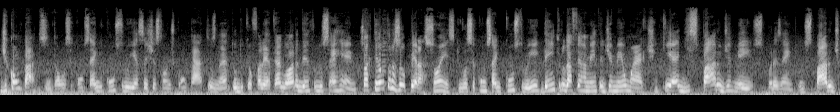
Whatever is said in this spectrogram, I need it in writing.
de contatos. Então você consegue construir essa gestão de contatos, né? Tudo que eu falei até agora dentro do CRM. Só que tem outras operações que você consegue construir dentro da ferramenta de e-mail marketing, que é disparo de e-mails, por exemplo, disparo de,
